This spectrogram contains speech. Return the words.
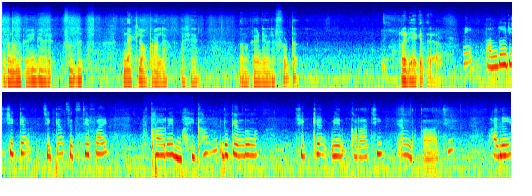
ഇപ്പം നമുക്ക് വേണ്ടി അവർ ഫുഡ് ഇന്ന് ആക്ച്വലി ഓപ്പൺ അല്ല. പക്ഷേ നമുക്ക് വേണ്ടി അവർ ഫുഡ് റെഡിയാക്കി തരികയാണ് tandoori chicken chicken sixty five curry ബൈഖാൻ ഇതൊക്കെ എന്തോന്ന്? ചിക്കൻ വീൽ കറാച്ചി എന്താ കറാച്ചി? ഹലീം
